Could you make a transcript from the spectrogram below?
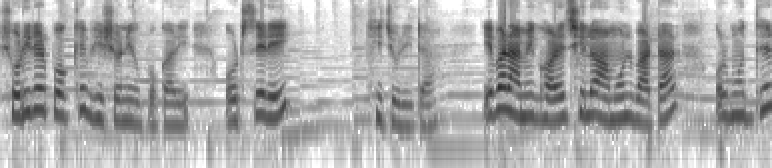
শরীরের পক্ষে ভীষণই উপকারী। ওটসের এই খিচুড়িটা। এবার আমি ঘরে ছিল আমুল বাটার, ওর মধ্যে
